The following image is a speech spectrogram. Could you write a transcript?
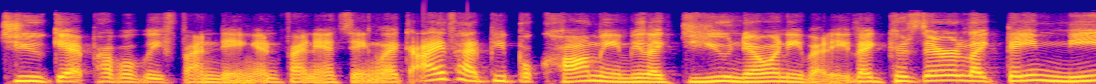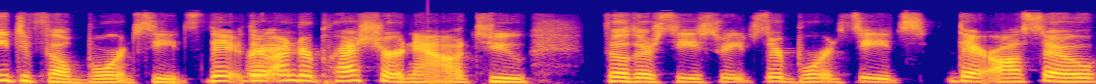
to get probably funding and financing. Like I've had people call me and be like, "Do you know anybody?" Like because they're like they need to fill board seats. They're, right. they're under pressure now to fill their C suites, their board seats. They're also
